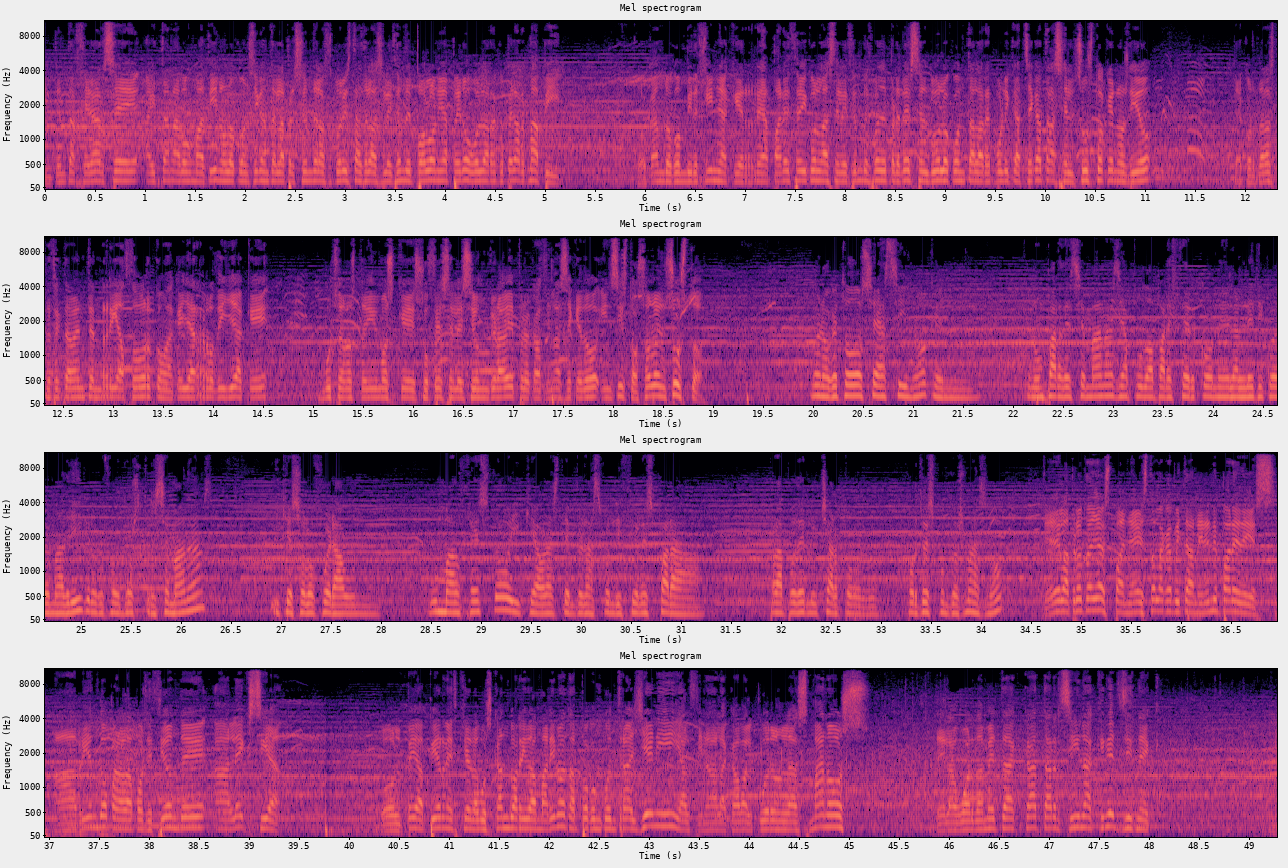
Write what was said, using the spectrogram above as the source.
Intenta girarse Aitana Bonmatí, no lo consigue ante la presión de las futbolistas de la selección de Polonia, pero vuelve a recuperar Mapi. Tocando con Virginia, que reaparece hoy con la selección después de perderse el duelo contra la República Checa tras el susto que nos dio. Te acordarás perfectamente en Riazor con aquella rodilla que muchos nos temimos que sufriese lesión grave, pero que al final se quedó, insisto, solo en susto. Bueno, que todo sea así, ¿no? Que en, en un par de semanas ya pudo aparecer con el Atlético de Madrid, creo que fue dos, tres semanas, y que solo fuera un, un mal gesto y que ahora esté en plenas condiciones para, para poder luchar por, por tres puntos más, ¿no? Tiene la pelota ya España. Ahí está la capitana Irene Paredes. Abriendo para la posición de Alexia. Golpea pierna izquierda buscando arriba Marino. Tampoco encuentra Jenny. Y al final acaba el cuero en las manos de la guardameta Katarsina Kriedzinek.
